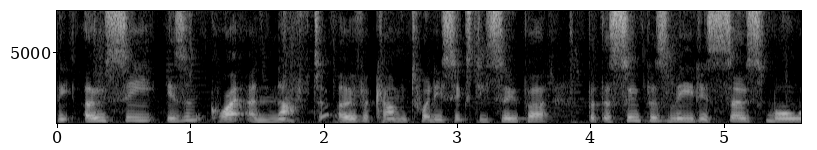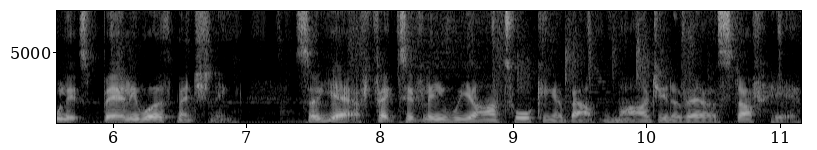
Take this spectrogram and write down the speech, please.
the OC isn't quite enough to overcome 2060 Super, but the Super's lead is so small it's barely worth mentioning. So yeah, effectively we are talking about margin of error stuff here.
